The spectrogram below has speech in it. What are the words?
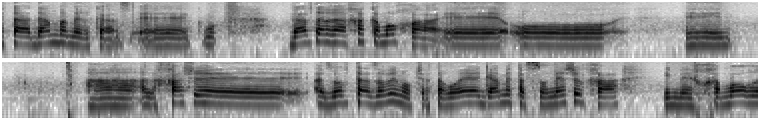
את האדם במרכז. אה, כמו... ואהבת לרעך כמוך, אה, או אה, ההלכה שעזוב תעזוב עמו, כשאתה רואה גם את השונא שלך עם חמור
